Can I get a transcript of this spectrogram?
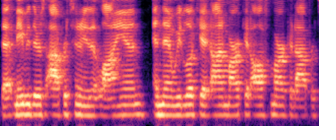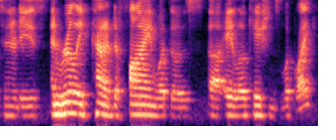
that maybe there's opportunity that lie in. And then we look at on market off market opportunities and really kind of define what those uh, a locations look like.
